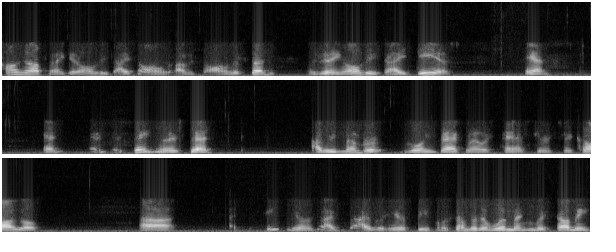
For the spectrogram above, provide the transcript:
hung up. And I get all these. I all I was all of a sudden was getting all these ideas, and, and the thing was that I remember going back when I was pastor in Chicago. Uh, you know, I, I would hear people, some of the women would tell me,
